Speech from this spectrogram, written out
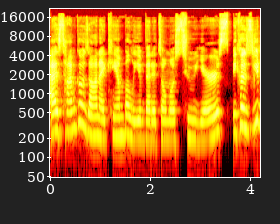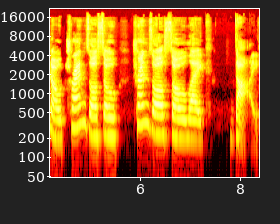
as time goes on, I can't believe that it's almost two years because you know trends also trends also like die,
